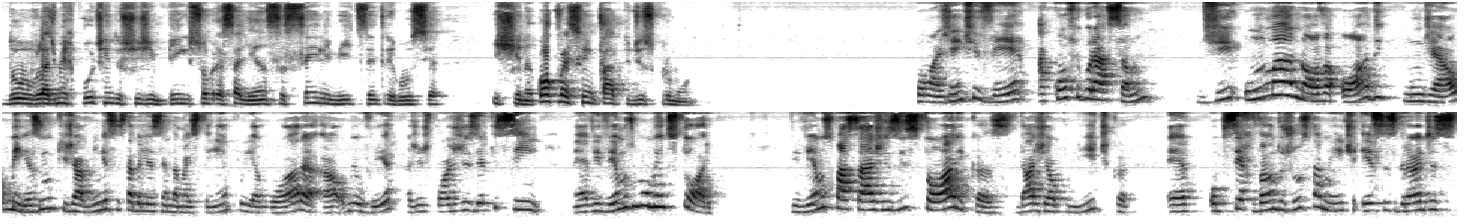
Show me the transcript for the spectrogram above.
do Vladimir Putin e do Xi Jinping sobre essa aliança sem limites entre Rússia e China. Qual que vai ser o impacto disso para o mundo? Bom, a gente vê a configuração de uma nova ordem mundial mesmo, que já vinha se estabelecendo há mais tempo, e agora, ao meu ver, a gente pode dizer que sim, né? vivemos um momento histórico. Vivemos passagens históricas da geopolítica, é, observando justamente esses grandes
